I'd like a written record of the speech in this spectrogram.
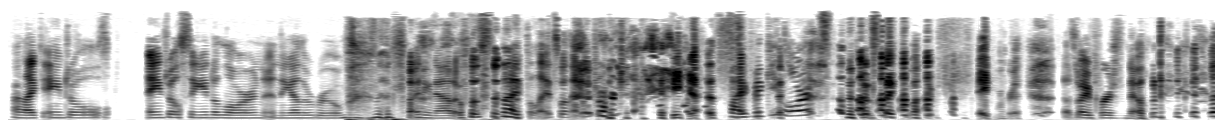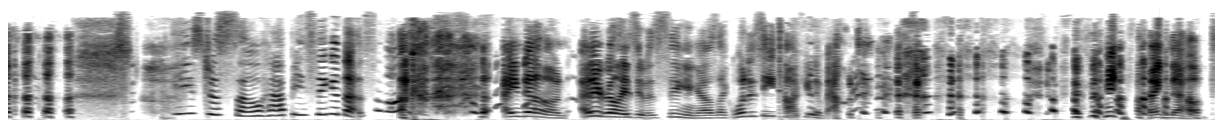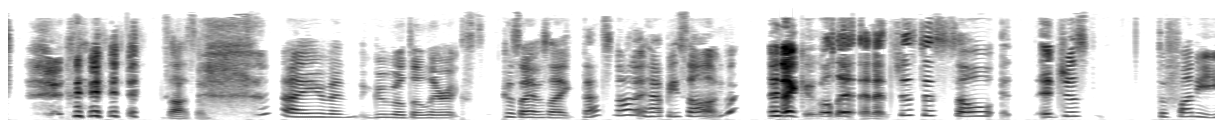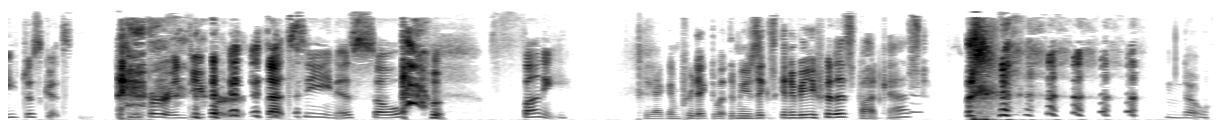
I like Angel. Angel singing to Lorne in the other room, and then finding out it was the night the lights went out in Georgia yes. by Vicki Lawrence. That's like my favorite. That's my first note. He's just so happy singing that song. I know. I didn't realize he was singing. I was like, what is he talking about? and then you find out. it's awesome. I even Googled the lyrics because I was like, that's not a happy song. And I Googled it, and it just is so. It, it just. The funny just gets deeper and deeper. that scene is so funny. Think I can predict what the music's going to be for this podcast? no.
